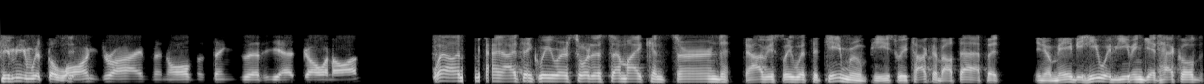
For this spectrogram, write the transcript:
you mean with the long drive and all the things that he had going on? Well, I mean, I think we were sort of semi concerned, obviously, with the team room piece. We talked about that, but you know, maybe he would even get heckled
